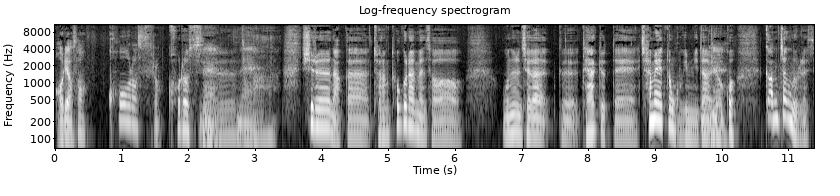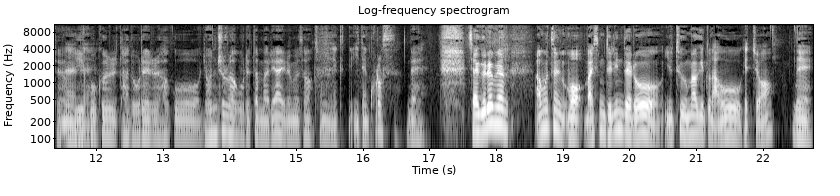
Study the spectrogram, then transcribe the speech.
어려서 코러스로. 코러스. 네. 네. 아, 실은 아까 저랑 톡을 하면서 오늘은 제가 그 대학교 때 참여했던 곡입니다. 네. 그래갖고 깜짝 놀랐어요. 네, 이 네. 곡을 다 노래를 하고 연주를 하고 그랬단 말이야. 이러면서 저는 이제 그때 이땐 코러스. 네. 자 그러면 아무튼 뭐 말씀드린 대로 유튜브 음악이 또 나오겠죠. 네.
